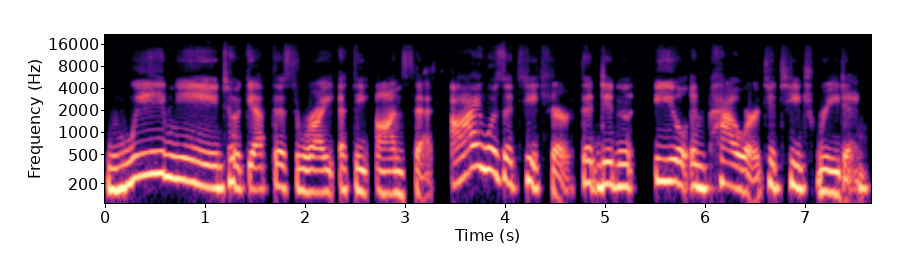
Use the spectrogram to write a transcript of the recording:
We need to get this right at the onset. I was a teacher that didn't feel empowered to teach reading.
